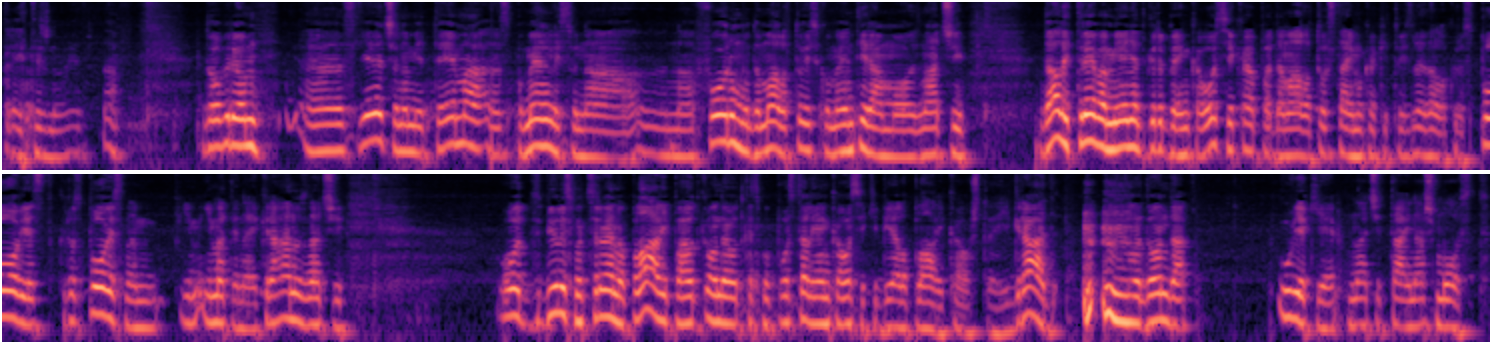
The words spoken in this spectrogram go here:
Pretežno vedro, da. Dobro, e, sljedeća nam je tema, e, spomenuli su na, na forumu da malo to iskomentiramo, znači da li treba mijenjati grb NK Osijeka pa da malo to stavimo kako je to izgledalo kroz povijest. Kroz povijest nam imate na ekranu, znači od, bili smo crveno-plavi, pa od, onda od kad smo postali NK Osijek i bijelo-plavi kao što je i grad, od onda uvijek je znači, taj naš most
